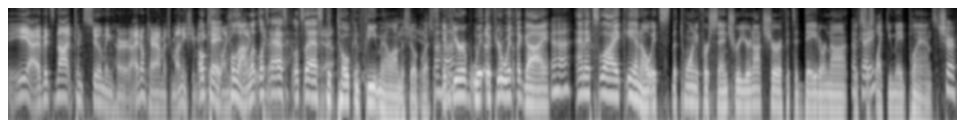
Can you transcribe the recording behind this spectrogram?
Yeah, if it's not consuming her, I don't care how much money she makes. Okay, as long as hold on. not Let, us ask. Let's ask the token female on the show question. Uh-huh. If you're wi- if you're with a guy Uh-huh. and it's like you know it's the 21st century, you're not sure if it's a date or not. Okay. It's just like you made plans, Sure.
